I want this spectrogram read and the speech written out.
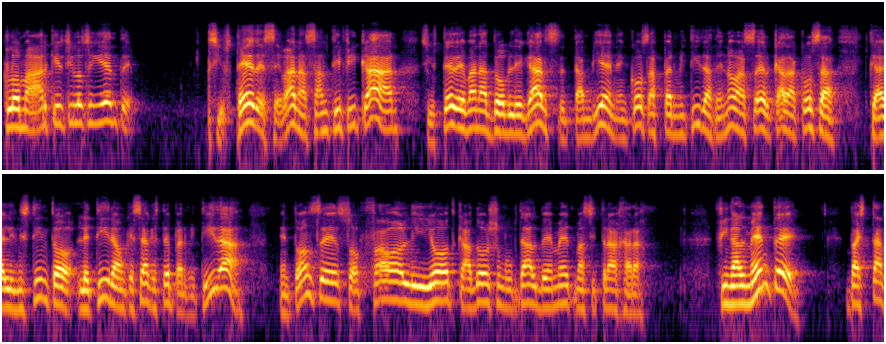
Clomar quiere decir lo siguiente, si ustedes se van a santificar, si ustedes van a doblegarse también en cosas permitidas de no hacer cada cosa que el instinto le tira, aunque sea que esté permitida, entonces, Kadosh Finalmente, va a estar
